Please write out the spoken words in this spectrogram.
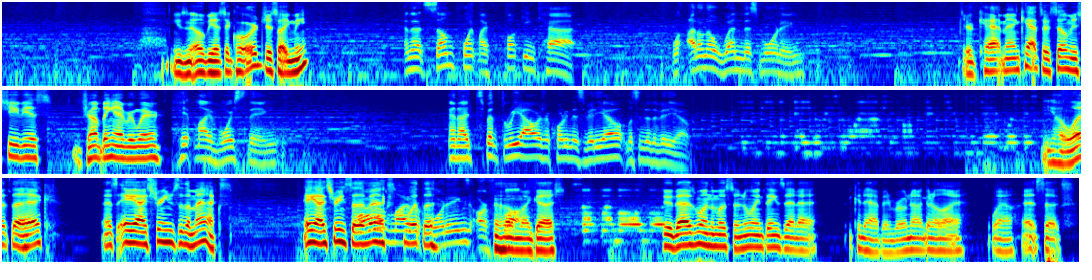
Using OBS record, just like me. And then at some point, my fucking cat, well, I don't know when this morning, Your cat, man. Cats are so mischievous, jumping everywhere. hit my voice thing. And I spent three hours recording this video. Listen to the video. Yo, what the heck? That's AI streams to the max. AI streams to the All max. What the? are. Oh my gosh. Dude, that is one of the most annoying things that uh, could happen, bro. Not gonna lie. Wow, that sucks.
